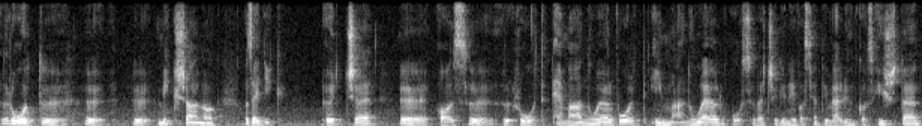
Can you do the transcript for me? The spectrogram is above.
Rót Miksának az egyik öccse, az Rót Emmanuel volt, Immanuel, ószövetségi név azt jelenti velünk az Isten,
